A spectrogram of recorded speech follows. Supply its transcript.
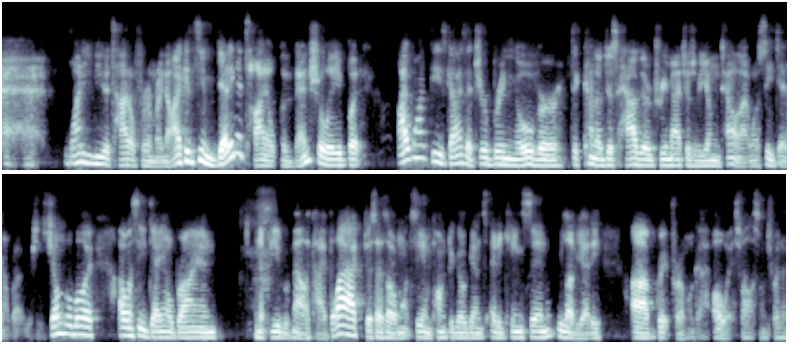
why do you need a title for him right now? I can see him getting a title eventually, but I want these guys that you're bringing over to kind of just have their dream matches with young talent. I want to see Daniel Bryan versus Jungle Boy. I want to see Daniel Bryan in a feud with Malakai Black, just as I want CM Punk to go against Eddie Kingston. We love you, Eddie. Uh, great promo guy. Always follow us on Twitter.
